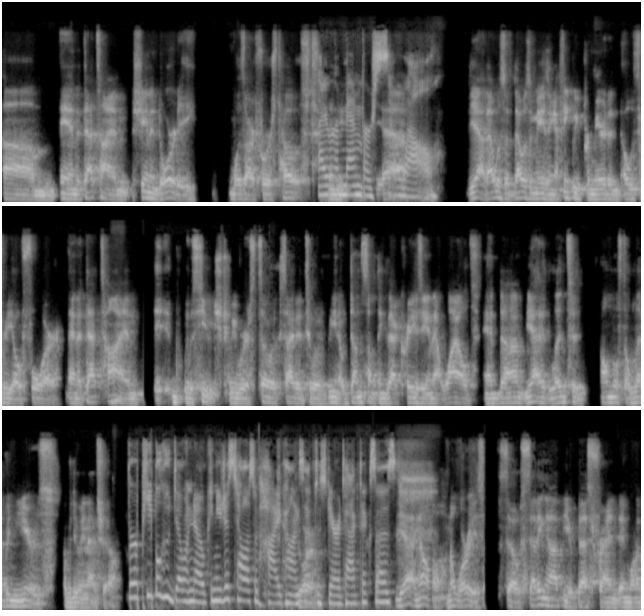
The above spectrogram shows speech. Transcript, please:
Um, and at that time, Shannon Doherty was our first host. i remember so Yeah. well Yeah, that was a, that was amazing. I think we premiered in 03, 04. and at that time it, it was huge. We were so excited to have you know done something that crazy and that wild, and um, yeah, it led to almost 11 years of doing that show. for people who don't know can you just tell us what high concept Sure. of scare tactics is Yeah, no, no worries. So setting up your best friend in one of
